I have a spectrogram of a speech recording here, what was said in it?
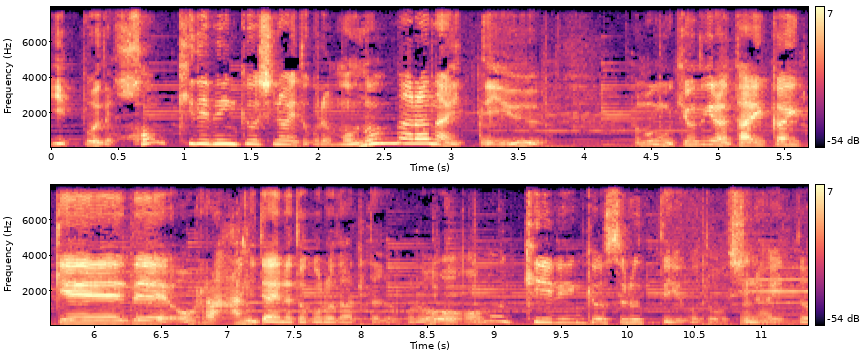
一方で本気で勉強しないとこれものにならないっていう、僕も基本的には大会系でオラーみたいなところだったところを思いっきり勉強するっていうことをしないと、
